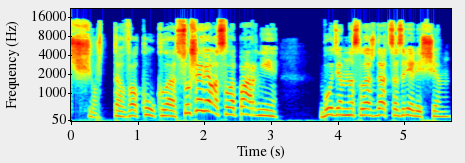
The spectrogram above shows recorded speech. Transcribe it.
«Чертова кукла! Суши весла, парни! Будем наслаждаться зрелищем!»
